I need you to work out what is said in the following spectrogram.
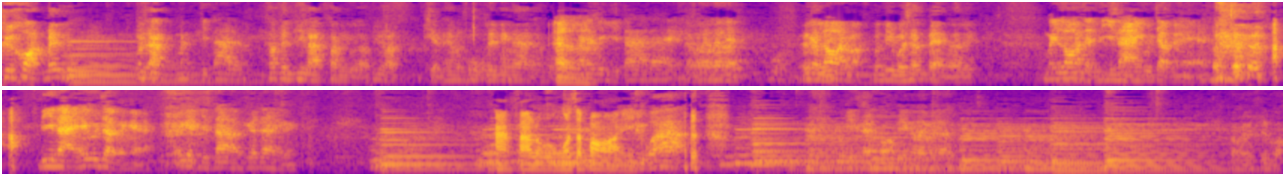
คือคอร์ดแม่งมันพี่รัฐมันกีตาร์ได้ไหมถ้าเป็นพี่รัฐฟังอยู่แล้ว พี่รัฐเขียนให้มันเล่นง่ายๆนะผมเออ ไม่น่าจะกีตาร์ได้ แต่ว่านั่นแหละเอ้ยไม่แต่รอดว่ะ มันมีเวอร์ชันแปลงแล้วนี่ไม่รอดแต่ดีนายกูจับยังไง ดีนายให้กูจับยังไงถ้าเกิดกีตาร์ก็ได้ไงอะฟาโรห์งดสปอย หรือว่า มีใครขอเพลงอะไรไหมครับทำไมไม่ขึ้นวะ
